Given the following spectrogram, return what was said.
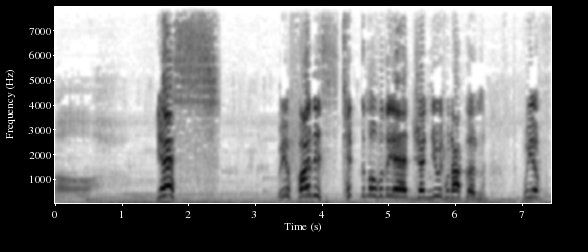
Oh. Yes! We have finally tipped them over the edge. I knew it would happen. We have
